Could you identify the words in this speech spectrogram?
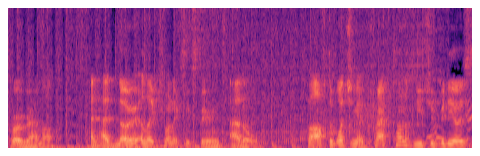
programmer and had no electronics experience at all. But after watching a crap ton of YouTube videos,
